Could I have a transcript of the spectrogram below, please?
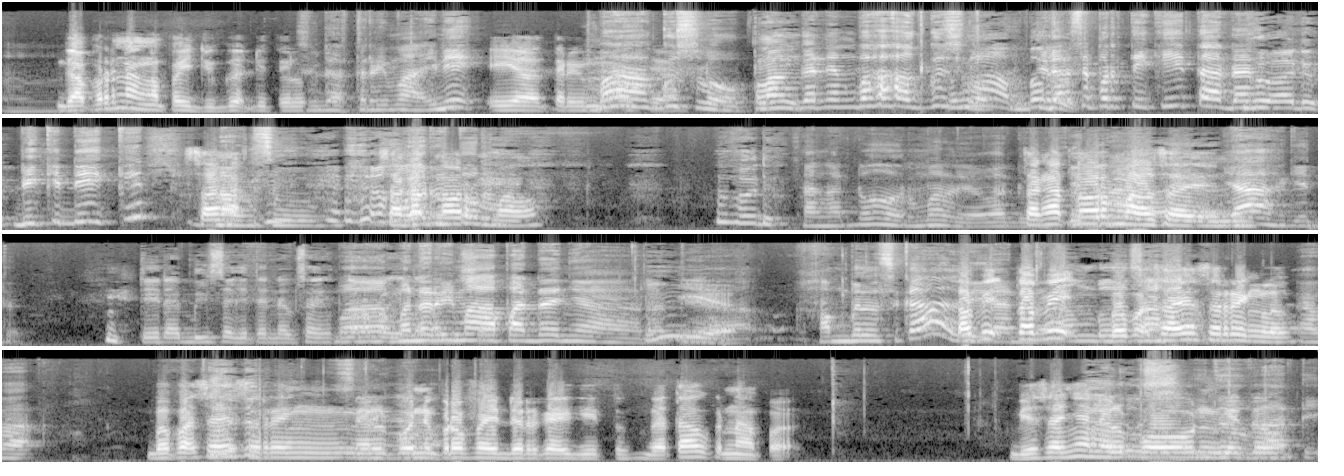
Nggak pernah ngapain juga di telepon. Sudah terima. Ini Iya, terima bagus aja. loh, pelanggan yang bagus loh. Tidak seperti kita dan Waduh. dikit-dikit Sangat langsung sangat Waduh. Sangat normal ya, waduh. Sangat Kita- normal saya. Ya, gitu. Tidak bisa kita tidak bisa. Normal, kita menerima bisa. apa adanya. berarti Iya. ya. Humble sekali. Tapi Anda. tapi Humble bapak saya sering loh. apa? Bapak saya sering nelponin provider kayak gitu. Nggak tahu kenapa. Biasanya nelpon Itu gitu. berarti.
